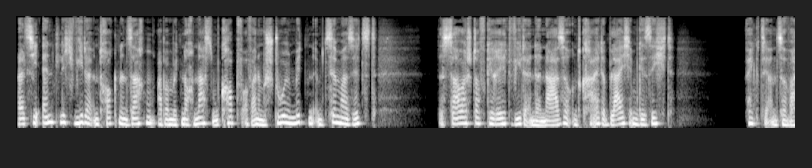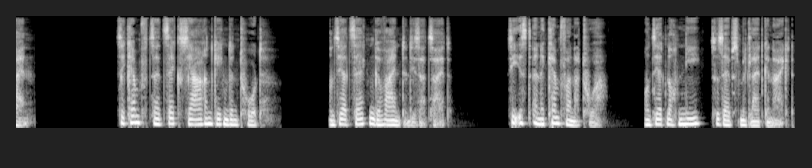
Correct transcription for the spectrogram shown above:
Als sie endlich wieder in trockenen Sachen, aber mit noch nassem Kopf auf einem Stuhl mitten im Zimmer sitzt, das Sauerstoffgerät wieder in der Nase und kreidebleich im Gesicht, fängt sie an zu weinen. Sie kämpft seit sechs Jahren gegen den Tod und sie hat selten geweint in dieser Zeit. Sie ist eine Kämpfernatur, und sie hat noch nie zu Selbstmitleid geneigt.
